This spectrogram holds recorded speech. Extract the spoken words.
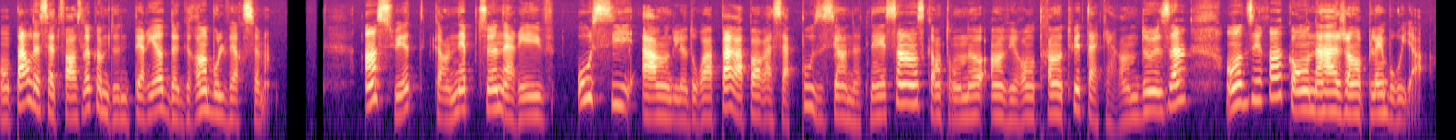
On parle de cette phase-là comme d'une période de grand bouleversement. Ensuite, quand Neptune arrive aussi à angle droit par rapport à sa position à notre naissance, quand on a environ 38 à 42 ans, on dira qu'on nage en plein brouillard.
